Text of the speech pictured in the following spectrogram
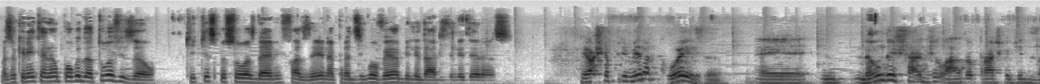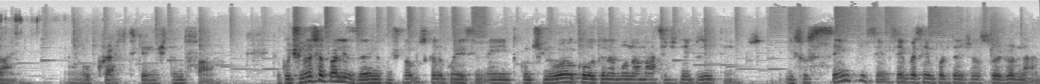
Mas eu queria entender um pouco da tua visão. O que, que as pessoas devem fazer né, para desenvolver habilidades de liderança? Eu acho que a primeira coisa é não deixar de lado a prática de design, né, o craft que a gente tanto fala. Então, continua se atualizando, continua buscando conhecimento, continua colocando a mão na massa de tempos em tempos. Isso sempre, sempre, sempre vai ser importante na sua jornada.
